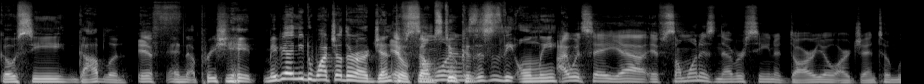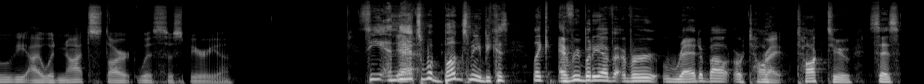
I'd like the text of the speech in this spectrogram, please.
go see Goblin. If and appreciate. Maybe I need to watch other Argento If films too, because this is the only. I would say, yeah, if someone has never seen a Dario Argento movie, I would not start with Suspiria. See, and Yeah. that's what bugs me because like everybody I've ever read about or talked Right. talked to says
